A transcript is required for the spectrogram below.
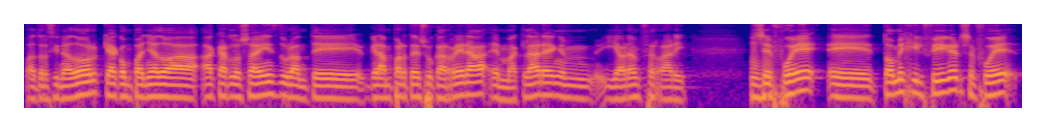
patrocinador que ha acompañado a, Carlos Sainz durante gran parte de su carrera en McLaren y ahora en Ferrari. Se fue, eh, Tommy Hilfiger se fue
